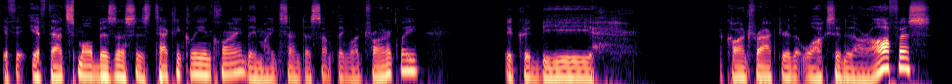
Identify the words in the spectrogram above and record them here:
If if that small business is technically inclined, they might send us something electronically. It could be a contractor that walks into our office,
